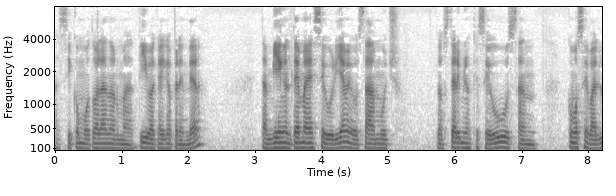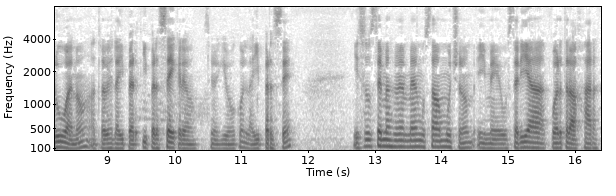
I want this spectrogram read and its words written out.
Así como toda la normativa que hay que aprender. También el tema de seguridad me gustaba mucho, los términos que se usan, cómo se evalúa, ¿no? A través de la hiper, hiper C, creo, si me equivoco, la hiper C y esos temas me, han gustado mucho, ¿no? Y me gustaría poder trabajar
